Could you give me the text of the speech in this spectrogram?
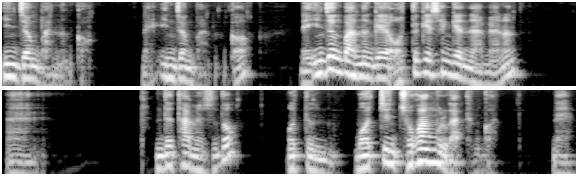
인정받는 거. 네, 인정받는 거. 네, 인정받는 게 어떻게 생겼냐면은 에, 반듯하면서도 어떤 멋진 조각물 같은 것. 네,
